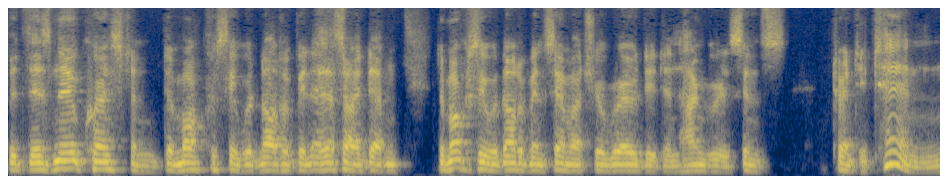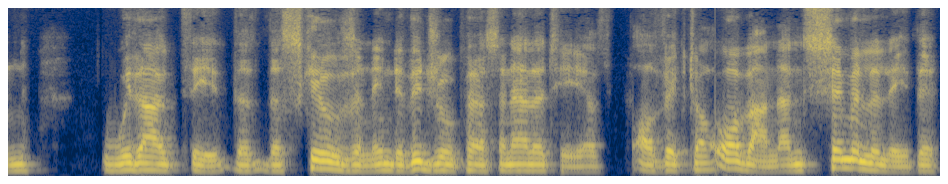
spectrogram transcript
But there's no question democracy would not have been, uh, sorry, democracy would not have been so much eroded in Hungary since 2010 without the, the, the skills and individual personality of, of Viktor Orban. And similarly, the,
